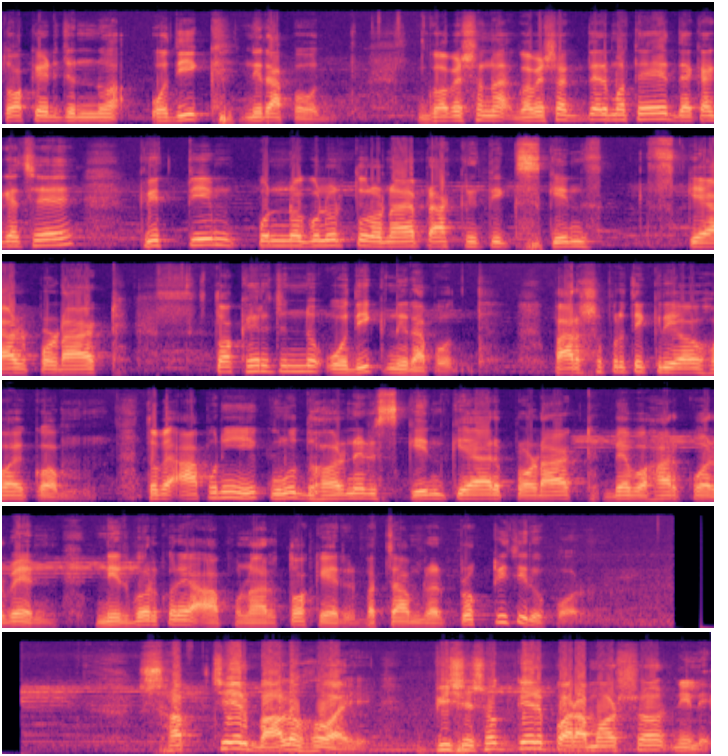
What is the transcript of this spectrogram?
ত্বকের জন্য অধিক নিরাপদ। গবেষণা, গবেষকদের মতে দেখা গেছে, কৃত্রিম পণ্যগুলোর তুলনায় প্রাকৃতিক স্কিন কেয়ার প্রোডাক্ট ত্বকের জন্য অধিক নিরাপদ। পার্শ্ব প্রতিক্রিয়াও হয় কম। তবে আপনি কোনো ধরনের স্কিন কেয়ার প্রোডাক্ট ব্যবহার করবেন, নির্ভর করে আপনার ত্বকের বা চামড়ার প্রকৃতির উপর। সবচেয়ে ভালো হয় বিশেষজ্ঞের পরামর্শ নিলে।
